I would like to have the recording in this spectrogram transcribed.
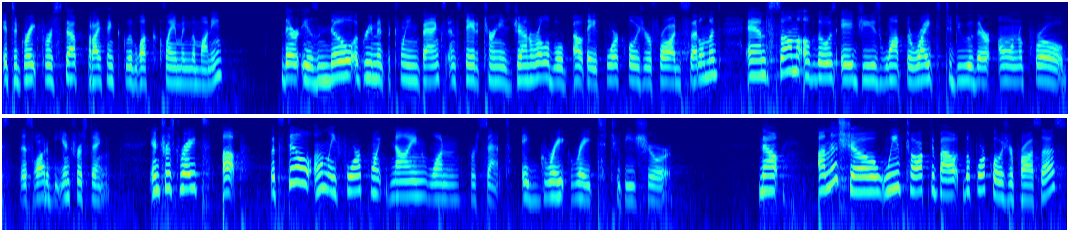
it's a great first step, but I think good luck claiming the money. There is no agreement between banks and state attorneys general about a foreclosure fraud settlement, and some of those AGs want the right to do their own probes. This ought to be interesting. Interest rates up, but still only 4.91%, a great rate to be sure. Now, on this show, we've talked about the foreclosure process,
